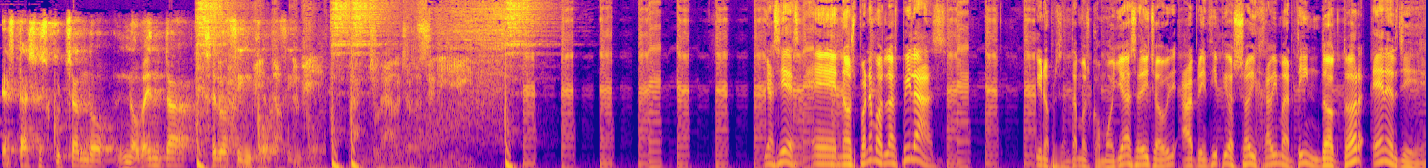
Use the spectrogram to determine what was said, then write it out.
Estás escuchando 9005. Y así es, eh, nos ponemos las pilas y nos presentamos, como ya os he dicho al principio, soy Javi Martín, Doctor Energy.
